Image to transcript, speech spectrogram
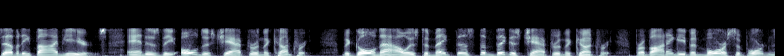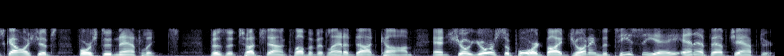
75 years and is the oldest chapter in the country. The goal now is to make this the biggest chapter in the country, providing even more support and scholarships for student athletes. Visit TouchdownClubOfAtlanta.com and show your support by joining the TCA NFF chapter.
